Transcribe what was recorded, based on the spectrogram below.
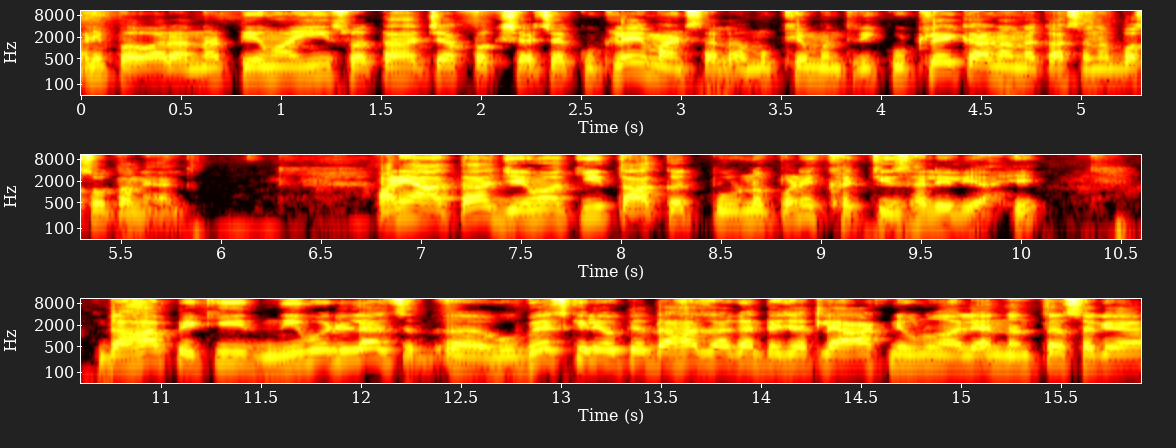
आणि पवारांना तेव्हाही स्वतःच्या पक्षाच्या कुठल्याही माणसाला मुख्यमंत्री कुठल्याही कारणानं कासानं बसवता नाही आलं. आणि आता जेव्हा की ताकद पूर्णपणे खच्ची झालेली आहे दहापैकी निवडल्याच उभ्याच केल्या होत्या दहा जागा त्याच्यातल्या आठ निवडून आल्या नंतर सगळ्या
